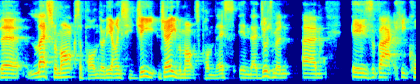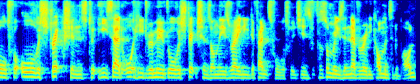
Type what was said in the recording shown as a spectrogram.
But less remarked upon, though the ICJ remarked upon this in their judgment, um, is that he called for all restrictions to he said he'd removed all restrictions on the Israeli Defense Force, which is for some reason never really commented upon.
